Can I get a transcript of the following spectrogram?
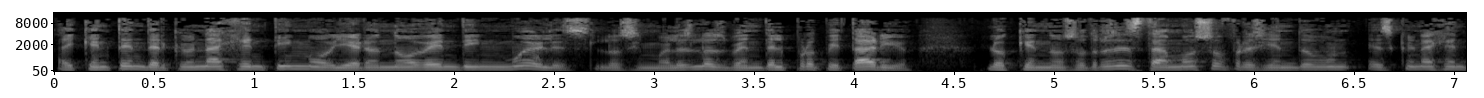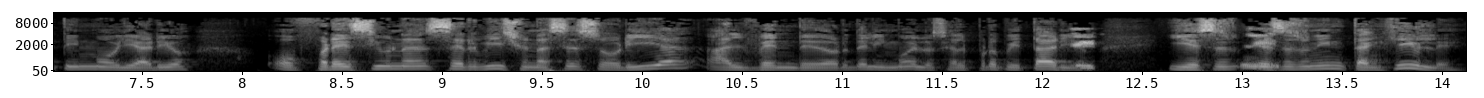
Hay que entender que un agente inmobiliario no vende inmuebles, los inmuebles los vende el propietario. Lo que nosotros estamos ofreciendo es que un agente inmobiliario ofrece un servicio, una asesoría al vendedor del inmueble, o sea, al propietario. Y ese, es un intangible.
